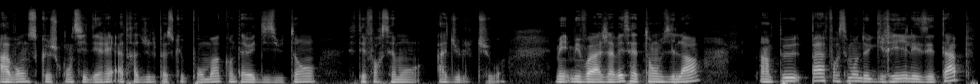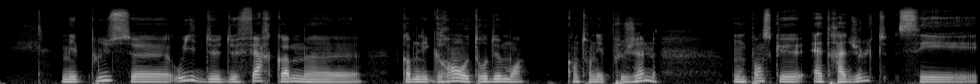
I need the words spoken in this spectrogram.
avant ce que je considérais être adulte. Parce que pour moi, quand tu avais 18 ans, c'était forcément adulte, tu vois. Mais, mais voilà, j'avais cette envie-là, un peu, pas forcément de griller les étapes, mais plus, oui, de, de, faire comme comme les grands autour de moi. Quand on est plus jeune, on pense que être adulte, c'est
